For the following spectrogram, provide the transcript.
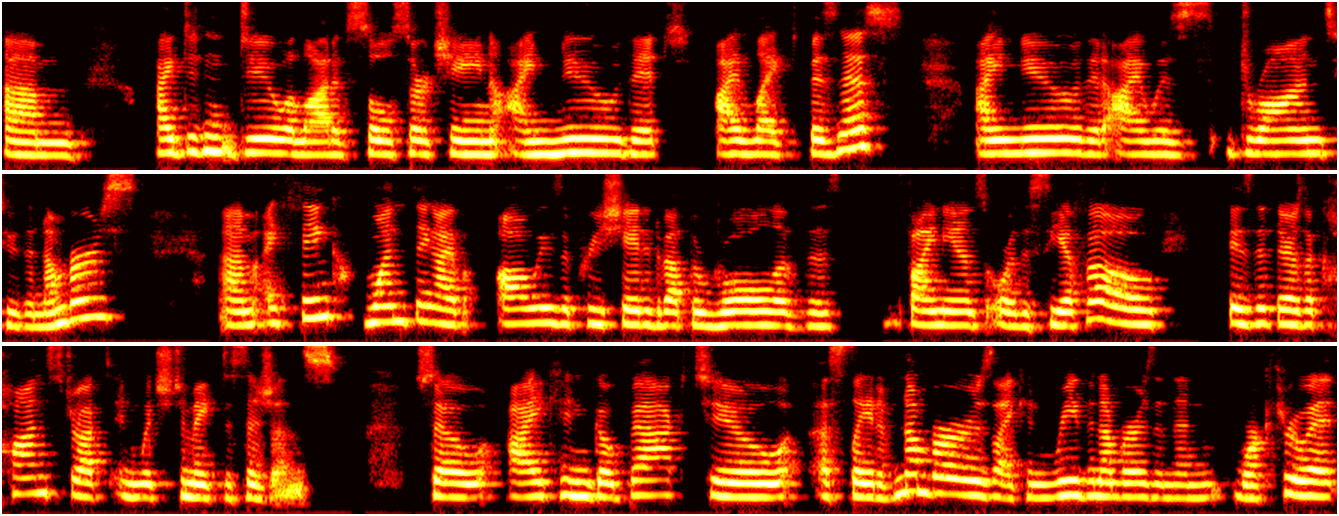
Um, I didn't do a lot of soul searching. I knew that I liked business. I knew that I was drawn to the numbers. Um, I think one thing I've always appreciated about the role of the finance or the CFO is that there's a construct in which to make decisions. So I can go back to a slate of numbers, I can read the numbers and then work through it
